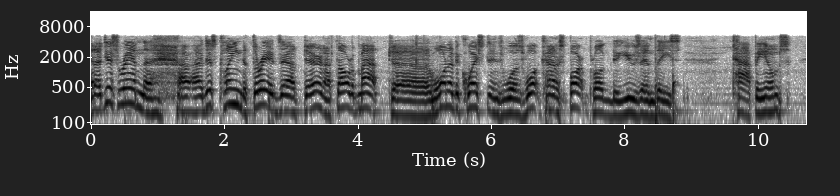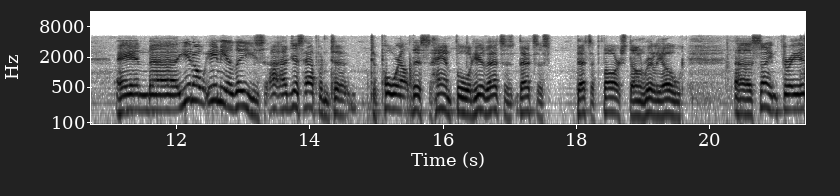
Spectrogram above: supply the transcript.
And I just ran the, I, I just cleaned the threads out there and I thought about, uh, one of the questions was what kind of spark plug to use in these type M's. And, uh, you know, any of these, I, I just happened to, to pour out this handful here. That's a, that's a, that's a Firestone, really old. Uh, same thread.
